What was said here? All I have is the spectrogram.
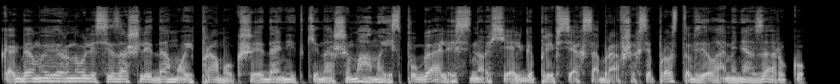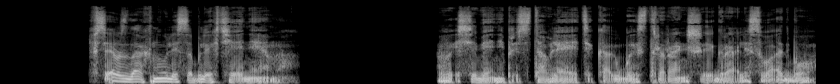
Когда мы вернулись и зашли домой, промокшие до нитки наши мамы испугались, но Хельга при всех собравшихся просто взяла меня за руку. Все вздохнули с облегчением. Вы себе не представляете, как быстро раньше играли свадьбу,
